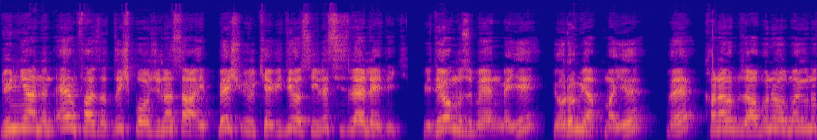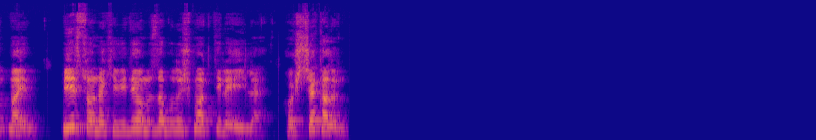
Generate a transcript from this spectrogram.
Dünyanın en fazla dış borcuna sahip 5 ülke videosu ile sizlerleydik. Videomuzu beğenmeyi, yorum yapmayı ve kanalımıza abone olmayı unutmayın. Bir sonraki videomuzda buluşmak dileğiyle. Hoşçakalın.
